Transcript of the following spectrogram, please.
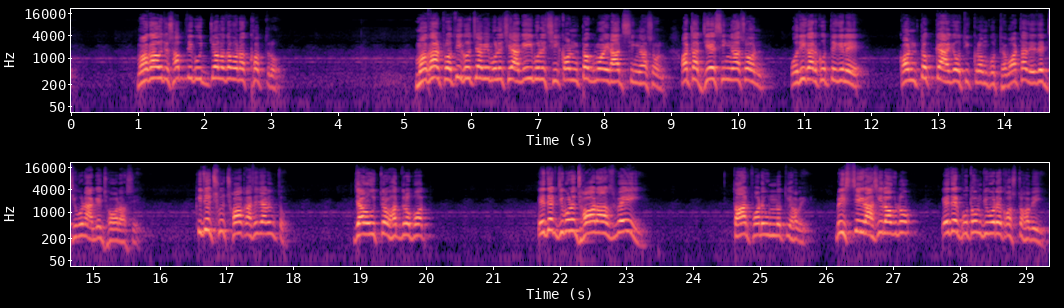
মঘা হচ্ছে সবথেকে উজ্জ্বলতম নক্ষত্র। মঘার প্রতীক হচ্ছে, আমি বলেছি, আগেই বলেছি, কণ্টকময় রাজ সিংহাসন। অর্থাৎ যে সিংহাসন অধিকার করতে গেলে কণ্টককে আগে অতিক্রম করতে হবে। অর্থাৎ এদের জীবনে আগে ঝড় আসে। কিছু ছু- ছক আছে, জানেন তো? যেমন উত্তর ভাদ্রপদ। এদের জীবনে ঝড় আসবেই। তারপরে উন্নতি হবে। বৃশ্চিক রাশি লগ্ন, এদের প্রথম জীবনে কষ্ট হবেই।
